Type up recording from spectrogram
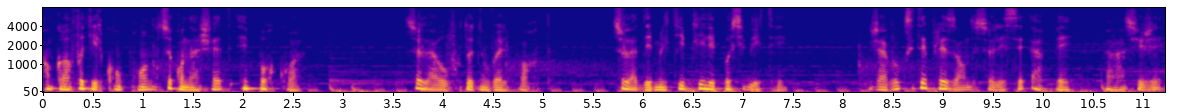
Encore faut-il comprendre ce qu'on achète et pourquoi. Cela ouvre de nouvelles portes. Cela démultiplie les possibilités. J'avoue que c'était plaisant de se laisser happer par un sujet.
